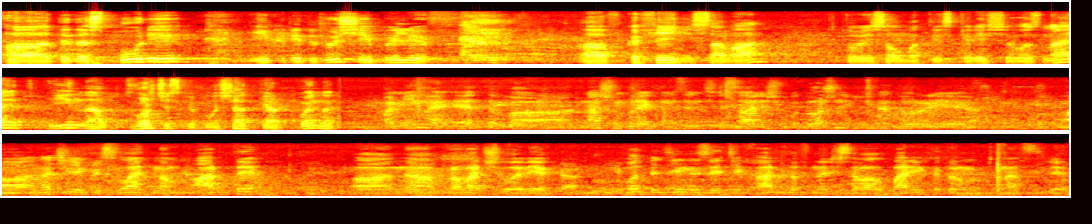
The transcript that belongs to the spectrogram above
э, Дедаспури и предыдущие были в, э, в кофейне Сова, кто из Алматы, скорее всего, знает, и на творческой площадке Арткоина. Помимо этого, нашим проектом заинтересовались художники, которые э, начали присылать нам арты на права человека. И вот один из этих артов нарисовал парень, которому 15 лет.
